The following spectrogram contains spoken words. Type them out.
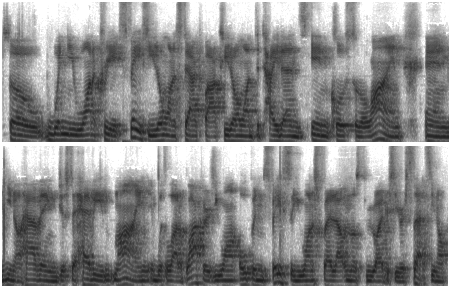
So when you want to create space, you don't want a stacked box. You don't want the tight ends in close to the line, and you know having just a heavy line with a lot of blockers. You want open space, so you want to spread it out in those three wide receiver sets. You know,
